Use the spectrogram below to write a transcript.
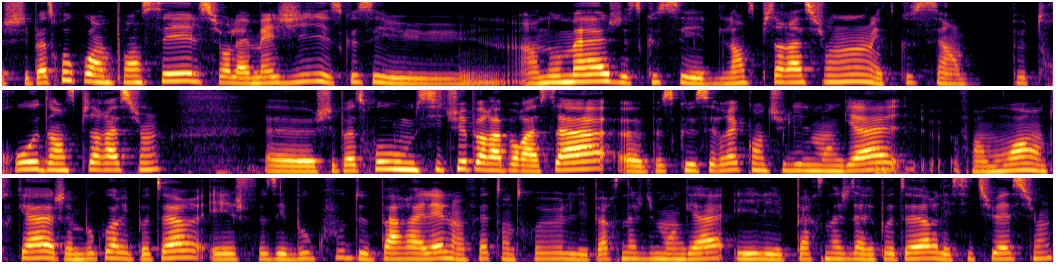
je sais pas trop quoi en penser sur la magie. Est-ce que c'est un hommage? Est-ce que c'est de l'inspiration? Est-ce que c'est un trop d'inspiration euh, je sais pas trop où me situer par rapport à ça, euh, parce que c'est vrai que quand tu lis le manga, enfin moi en tout cas, j'aime beaucoup Harry Potter et je faisais beaucoup de parallèles en fait entre les personnages du manga et les personnages d'Harry Potter, les situations,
